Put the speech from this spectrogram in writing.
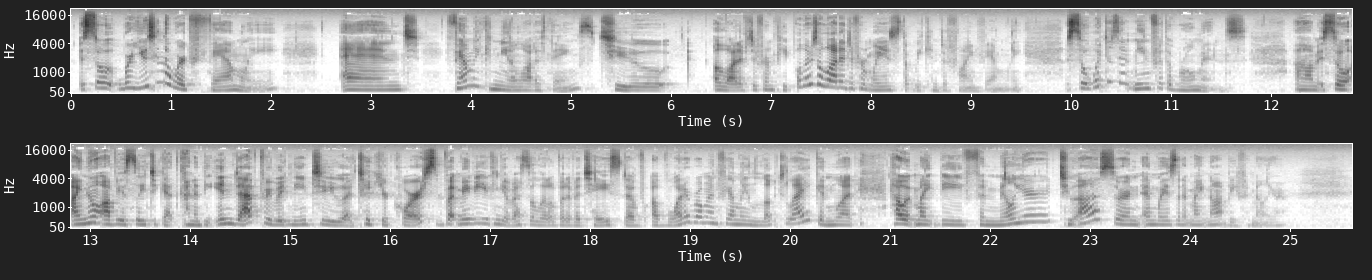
So we're using the word family, and family can mean a lot of things to a lot of different people. There's a lot of different ways that we can define family. So, what does it mean for the Romans? Um, so I know obviously to get kind of the in-depth, we would need to uh, take your course, but maybe you can give us a little bit of a taste of, of what a Roman family looked like and what how it might be familiar to us or in, in ways that it might not be familiar.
